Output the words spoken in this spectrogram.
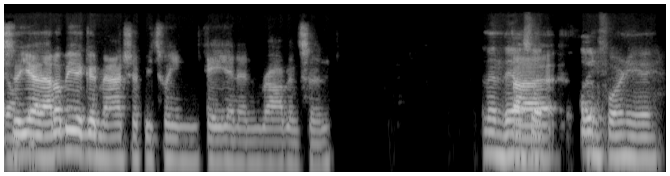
So yeah, that'll be a good matchup between Ayton and Robinson. And then they also uh, Evan Fournier.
